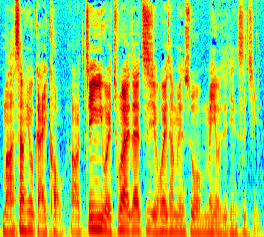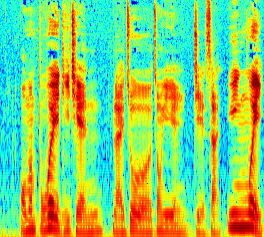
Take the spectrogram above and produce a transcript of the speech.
马上又改口啊，菅义伟出来在记者会上面说没有这件事情，我们不会提前来做众议院解散，因为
